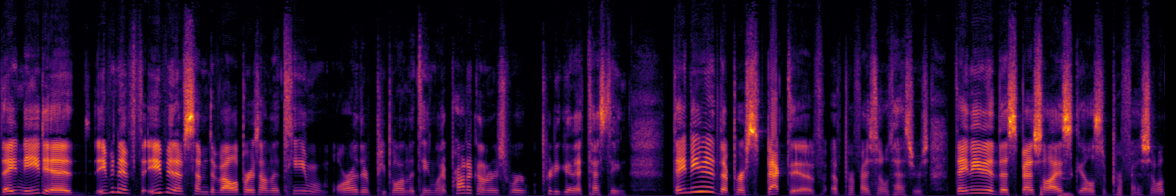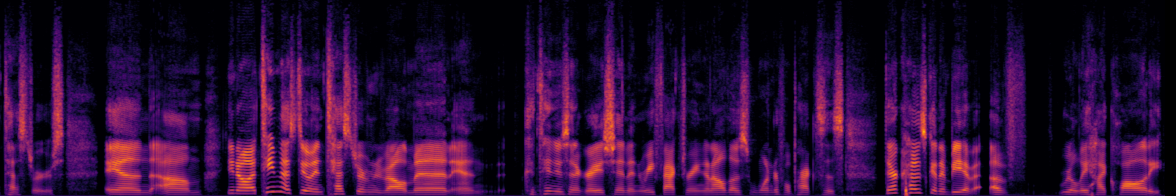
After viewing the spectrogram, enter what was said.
they needed even if even if some developers on the team or other people on the team like product owners were pretty good at testing, they needed the perspective of professional testers. They needed the specialized mm-hmm. skills of professional testers, and um, you know a team that's doing test-driven development and continuous integration and refactoring and all those wonderful practices, their code's going to be of, of really high quality.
